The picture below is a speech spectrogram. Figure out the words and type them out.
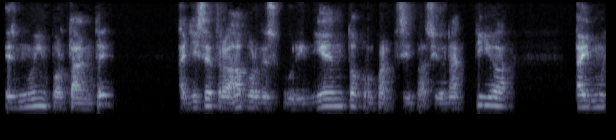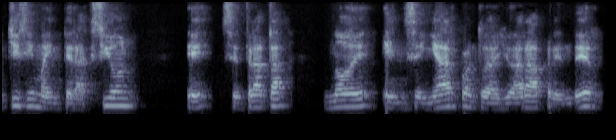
es muy importante. Allí se trabaja por descubrimiento, con participación activa, hay muchísima interacción, eh, se trata no de enseñar, cuanto de ayudar a aprender,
